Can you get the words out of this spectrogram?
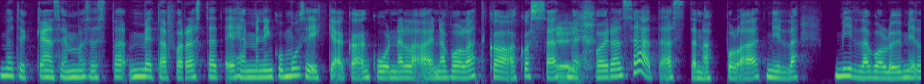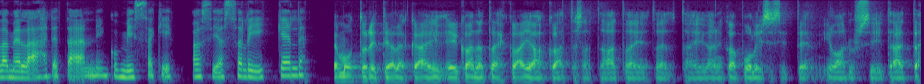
Mä tykkään semmoisesta metaforasta, että eihän me niinku musiikkiakaan kuunnella aina volat kaakossa, että Ei. me voidaan säätää sitä nappulaa, että millä, millä volyymilla me lähdetään niinku missäkin asiassa liikkeelle. Ja moottoritielläkään ei, ei kannata ehkä ajaa 200 tai, tai, tai ei ainakaan poliisi sitten ilahdu siitä, että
